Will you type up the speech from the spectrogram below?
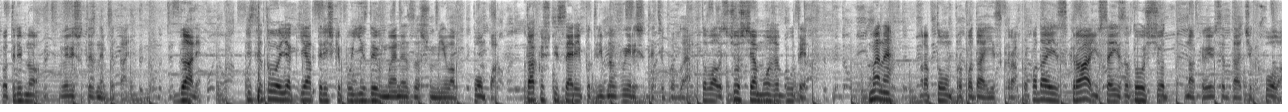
Потрібно вирішити з ним питання. Далі. Після того, як я трішки поїздив, в мене зашуміла помпа. Також в цій серії потрібно вирішити цю проблему. Здавалось, що ще може бути. У мене раптово пропадає іскра. Пропадає іскра і все із-за того, що накрився датчик хола.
